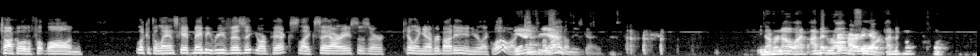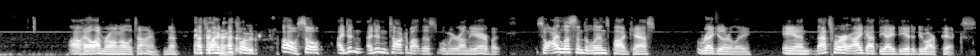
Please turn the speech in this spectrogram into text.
talk a little football and look at the landscape. Maybe revisit your picks. Like say our aces are killing everybody, and you're like, whoa, I Yeah, changed my yeah. mind on these guys. You never know. I've, I've been wrong I already before. I've been wrong before. Oh hell, I'm wrong all the time. No, that's why. that's why. We, oh, so I didn't. I didn't talk about this when we were on the air, but so I listen to Lynn's podcast regularly, and that's where I got the idea to do our picks.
